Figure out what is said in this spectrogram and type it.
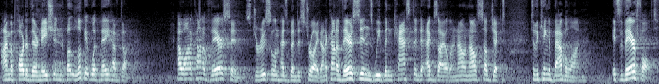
I'm a part of their nation, but look at what they have done. How, on account of their sins, Jerusalem has been destroyed. On account of their sins, we've been cast into exile and are now, now subject to the king of Babylon. It's their fault,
